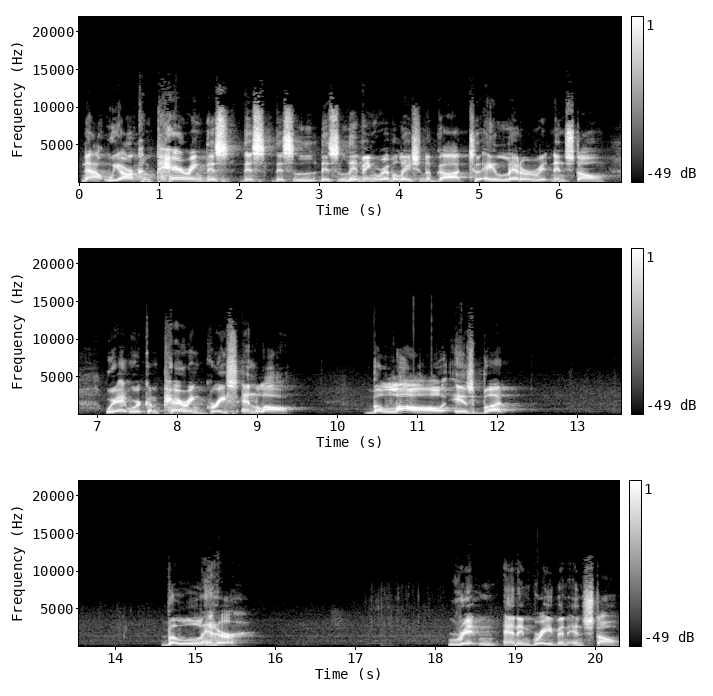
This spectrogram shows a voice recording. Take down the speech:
Now, we are comparing this, this, this, this living revelation of God to a letter written in stone. We're, we're comparing grace and law. The law is but the letter written and engraven in stone.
